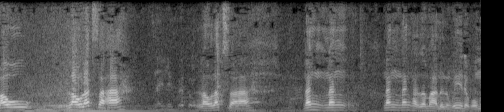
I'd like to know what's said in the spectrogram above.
เราเรารักษาใส่ เรารักษานั่งนั่งนั่งนั่งขัดสมาธิเลยหลวงพี่เดี๋ยวผม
